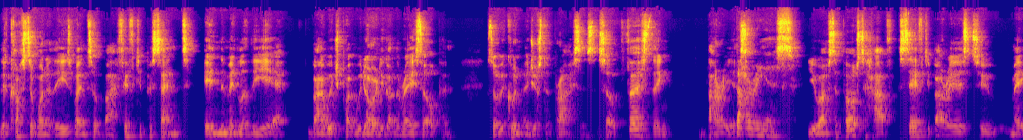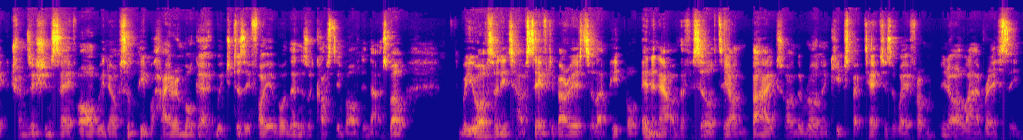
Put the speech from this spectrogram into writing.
the cost of one of these went up by 50% in the middle of the year, by which point we'd already got the race open. So we couldn't adjust the prices. So, first thing, barriers. Barriers. You are supposed to have safety barriers to make transition safe, or, you know, some people hire a mugger, which does it for you, but then there's a cost involved in that as well. But you also need to have safety barriers to let people in and out of the facility on bikes or on the run and keep spectators away from, you know, a live race scene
